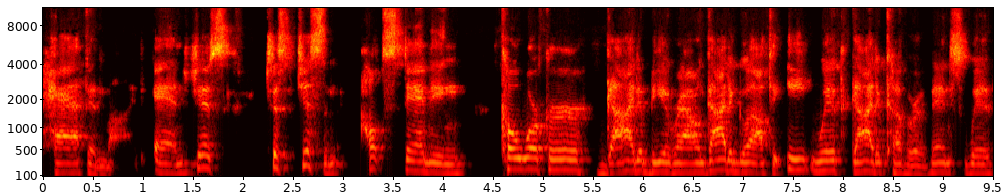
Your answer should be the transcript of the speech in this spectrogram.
path in mind. And just, just, just an outstanding coworker, guy to be around, guy to go out to eat with, guy to cover events with.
